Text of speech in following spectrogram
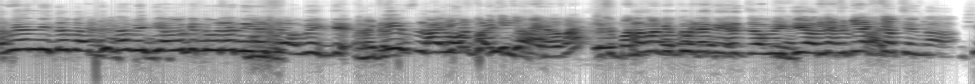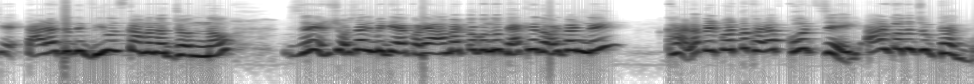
আমি আর নিতে পারছি না আমি কি আমাকে দূরে নিয়ে যাও আমি প্লিজ লাইভ অফ করিস না। আমাকে দূরে নিয়ে যাও আমি কি আমি। না। তারা যদি ভিউজ কামানোর জন্য যে সোশ্যাল মিডিয়া করে আমার তো কোনো দেখে দরকার নেই। খারাপের পর তো খারাপ করছেই। আর কত চুপ থাকব?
